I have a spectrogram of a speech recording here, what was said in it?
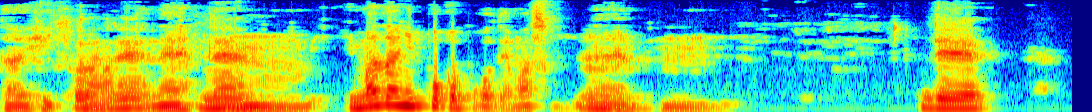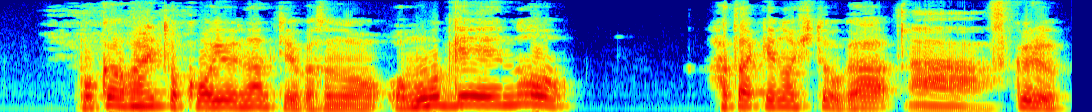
大ヒットなんでね。ね。うん。未だにポコポコ出ますもんね。うん。で、僕は割とこういう、なんていうか、その、重ゲーの畑の人が作る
